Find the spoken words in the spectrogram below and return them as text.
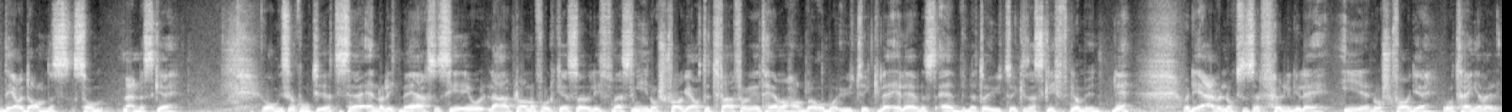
det å dannes som menneske. Om vi skal konkretisere enda litt mer, så sier jo læreplanen om folkehelse og livsmestring i norskfaget at det tverrfaglige temaet handler om å utvikle elevenes evne til å uttrykke seg skriftlig og muntlig. Og det er vel nokså selvfølgelig i norskfaget, og trenger vel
